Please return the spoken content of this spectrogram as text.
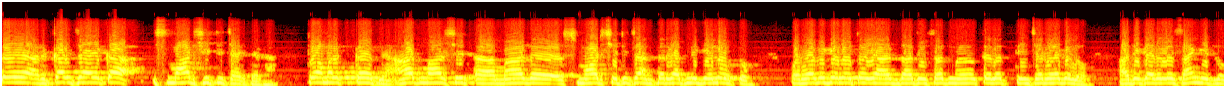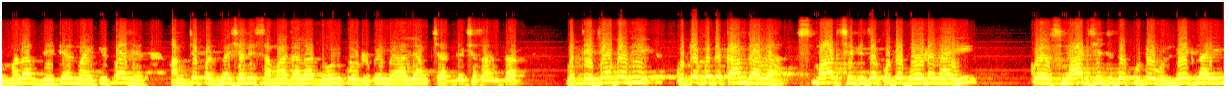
ते अरकालचा आहे का? स्मार्ट सिटीचा आहे का तो आम्हाला कळत नाही. आज मार्ट सिट माझ स्मार्ट सिटीच्या अंतर्गत मी गेलो होतो. परवा मी गेलो होतो. या आठ दहा दिवसात मग त्याला तीन चार वेळा गेलो. अधिकाऱ्याला सांगितलं मला डिटेल माहिती पाहिजे. आमच्या पद्मशाली समाजाला दोन कोटी रुपये मिळाले आमचे अध्यक्ष सांगतात. मग त्याच्यामध्ये कुठं कुठं काम झालं? स्मार्ट सिटीचं कुठं बोर्ड नाही? स्मार्ट सिटीचा कुठं उल्लेख नाही?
